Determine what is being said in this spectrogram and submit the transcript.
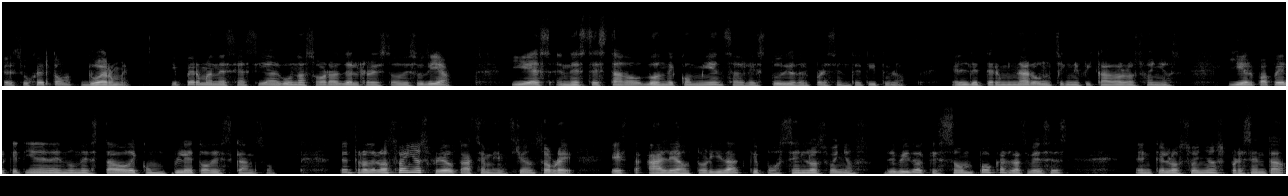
El sujeto duerme y permanece así algunas horas del resto de su día, y es en este estado donde comienza el estudio del presente título, el determinar un significado a los sueños y el papel que tienen en un estado de completo descanso. Dentro de los sueños, Freud hace mención sobre esta aleatoriedad que poseen los sueños, debido a que son pocas las veces en que los sueños presentan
